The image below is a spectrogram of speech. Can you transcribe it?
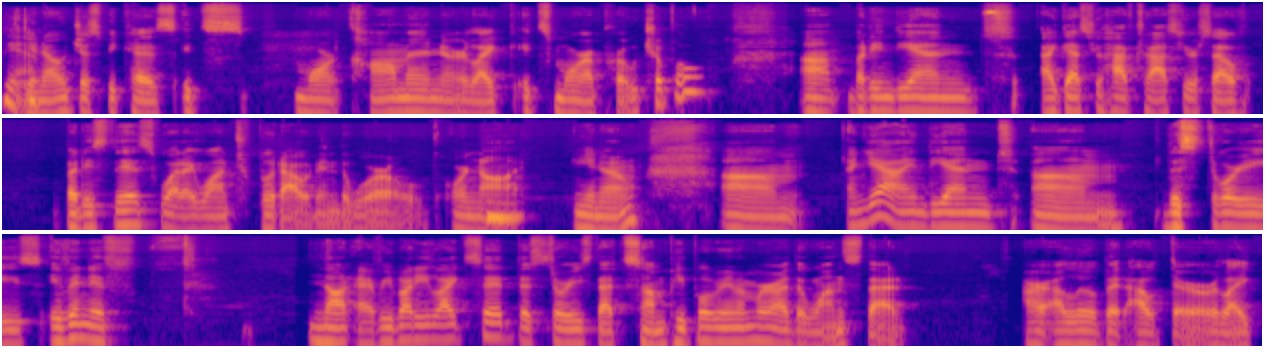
Yeah. you know, just because it's more common or like it's more approachable. Um, but in the end, I guess you have to ask yourself, but is this what I want to put out in the world or not? You know? Um, and yeah, in the end, um, the stories, even if not everybody likes it, the stories that some people remember are the ones that are a little bit out there or like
